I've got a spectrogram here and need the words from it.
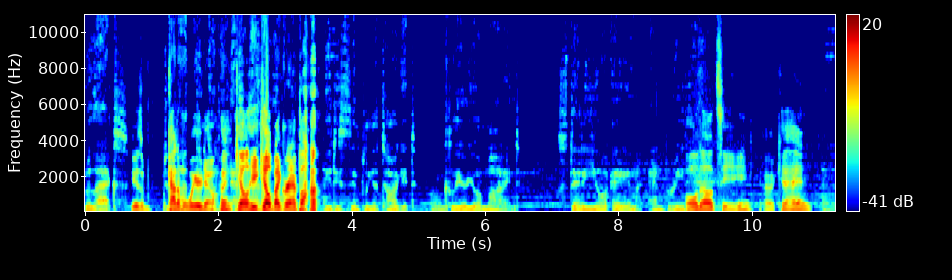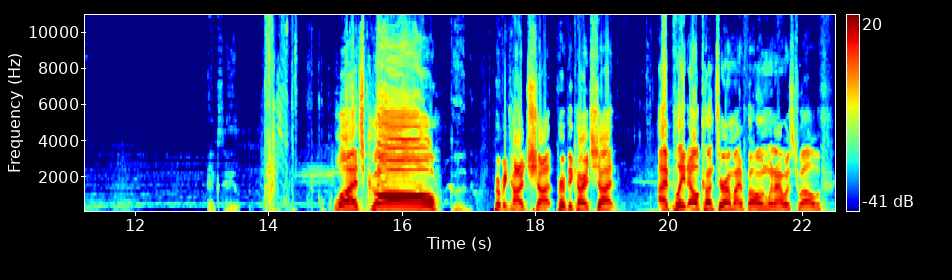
Relax. He was a, kind of a not think of it weirdo. as Kill, he killed my grandpa. It is simply a target. Clear your mind. Steady your aim and breathe. Hold. LT. Okay. Exhale. Let's go! Good. Perfect hard shot. Perfect hard shot. I played Elk Hunter on my phone when I was 12.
